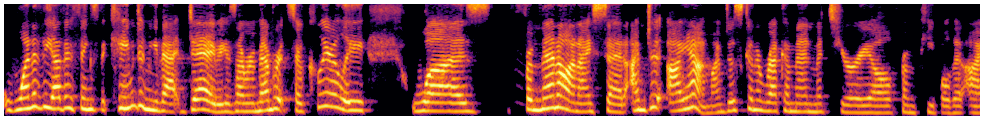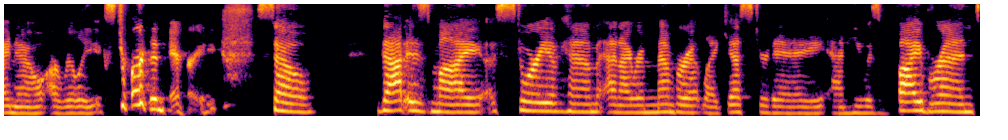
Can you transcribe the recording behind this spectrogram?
one of the other things that came to me that day, because I remember it so clearly, was from then on i said i'm just i am i'm just going to recommend material from people that i know are really extraordinary so that is my uh, story of him and i remember it like yesterday and he was vibrant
